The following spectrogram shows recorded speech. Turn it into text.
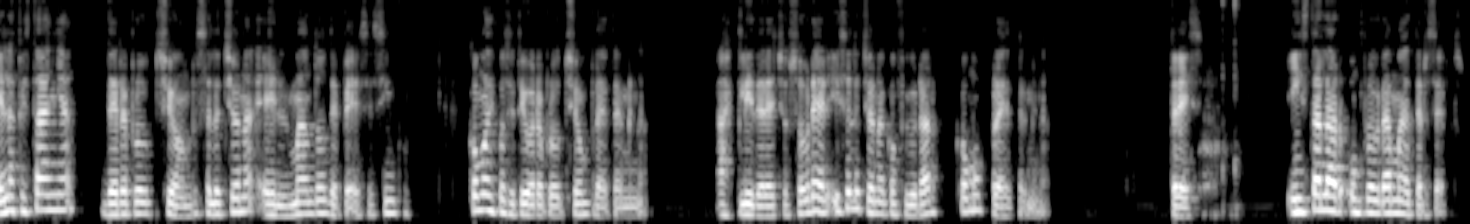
En la pestaña de reproducción selecciona el mando de PS5 como dispositivo de reproducción predeterminado. Haz clic derecho sobre él y selecciona configurar como predeterminado. 3. Instalar un programa de terceros.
